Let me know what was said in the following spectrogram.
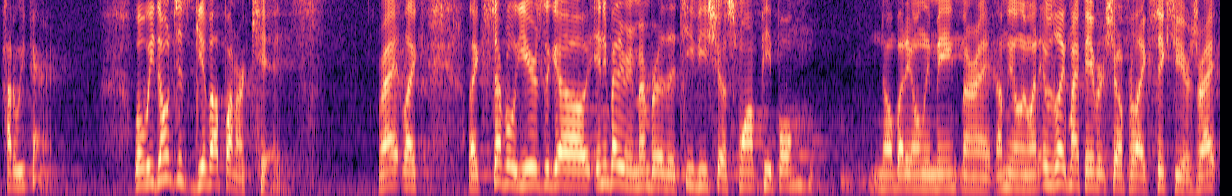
How do we parent? Well, we don't just give up on our kids right? Like, like several years ago, anybody remember the TV show Swamp People? Nobody, only me? All right, I'm the only one. It was like my favorite show for like six years, right?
